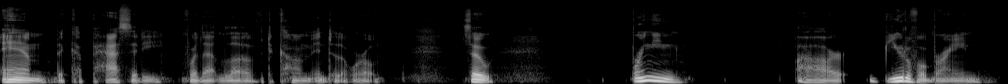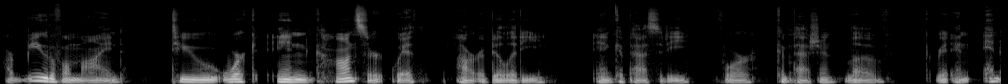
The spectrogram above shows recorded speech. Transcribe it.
am the capacity for that love to come into the world. So, bringing our beautiful brain, our beautiful mind to work in concert with our ability and capacity for compassion, love, and, and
